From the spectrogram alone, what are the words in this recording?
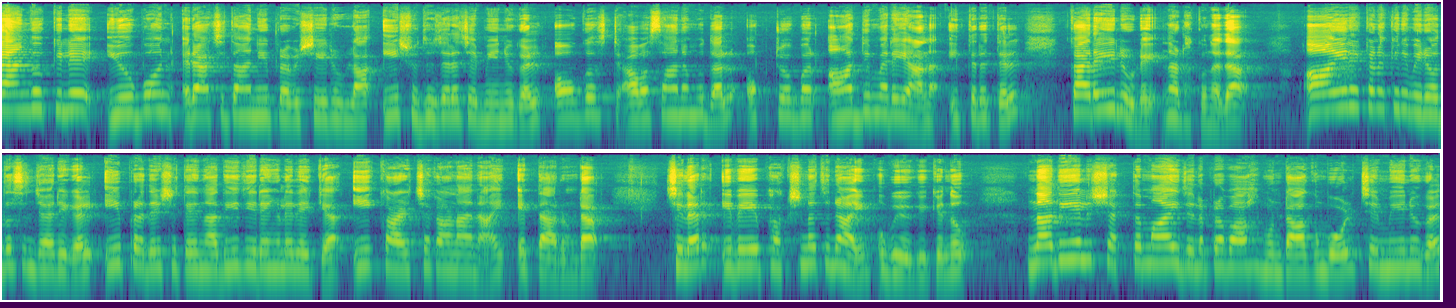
ബാങ്കോക്കിലെ യൂബോൺ രാജധാനി പ്രവിശ്യയിലുള്ള ഈ ശുദ്ധജല ചെമ്മീനുകൾ ഓഗസ്റ്റ് അവസാനം മുതൽ ഒക്ടോബർ ആദ്യം വരെയാണ് ഇത്തരത്തിൽ കരയിലൂടെ നടക്കുന്നത്. ആയിരക്കണക്കിന് വിനോദസഞ്ചാരികൾ ഈ പ്രദേശത്തെ നദീതീരങ്ങളിലേക്ക് ഈ കാഴ്ച കാണാനായി എത്താറുണ്ട്. ചിലർ ഇവയെ ഭക്ഷണത്തിനായും ഉപയോഗിക്കുന്നു. നദിയിൽ ശക്തമായ ജലപ്രവാഹം ഉണ്ടാകുമ്പോൾ ചെമ്മീനുകൾ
